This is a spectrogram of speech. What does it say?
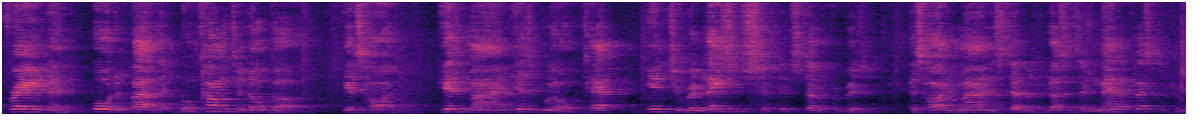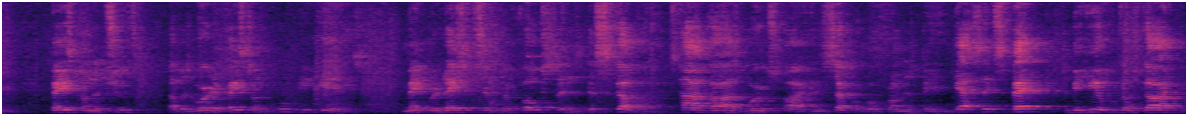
framed and ordered by that will. Come to know God, his heart, his mind, his will. Tap into relationship instead of provision his heart and mind instead of his blessings and manifest the dream based on the truth of his word and based on who he is. Make relationships with folks and discover how God's works are inseparable from his being. Yes, expect to be healed because God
